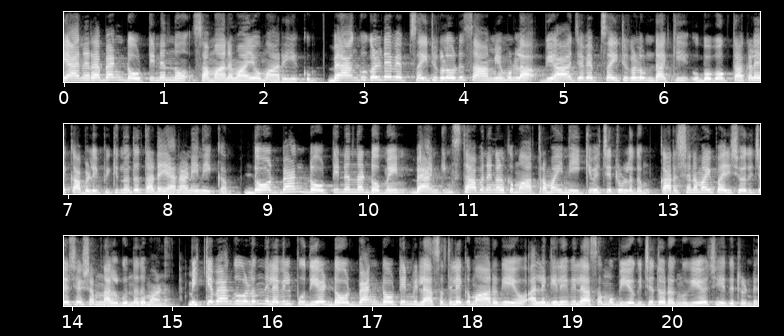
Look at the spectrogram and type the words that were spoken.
കാനറ ബാങ്ക് ഡോട്ട് ഇൻ എന്നോ സമാനമായോ മാറിയേക്കും. ബാങ്കുകളുടെ വെബ്സൈറ്റുകളോട് സാമ്യമുള്ള വ്യാജ വെബ്സൈറ്റുകൾ ഉണ്ടാക്കി ഉപഭോക്താക്കളെ കബളിപ്പിക്കുന്നത് തടയാനാണ് ഈ നീക്കം. ഡോട്ട് ബാങ്ക് ഡോട്ട് ഇൻ എന്ന ഡൊമൈൻ ബാങ്കിംഗ് സ്ഥാപനങ്ങൾക്ക് മാത്രമായി നീക്കിവെച്ചിട്ടുള്ളതും കർശനമായി പരിശോധിച്ച ശേഷം നൽകുന്നതുമാണ്. മിക്ക ബാങ്കുകളും നിലവിൽ പുതിയ ഡോട്ട് ബാങ്ക് ഡോട്ട് ഇൻ വിലാസത്തിലേക്ക് മാറുകയോ അല്ലെങ്കിൽ ഈ വിലാസം ഉപയോഗിച്ച് തുടങ്ങുകയോ ചെയ്തിട്ടുണ്ട്.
